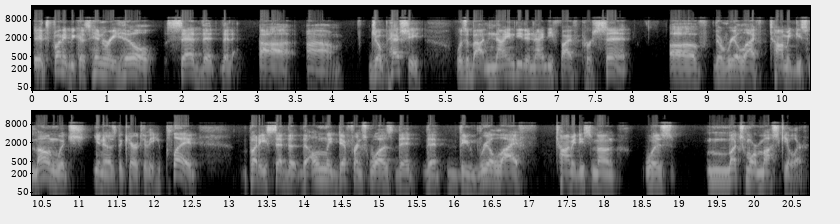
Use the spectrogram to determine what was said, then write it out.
it's funny because Henry Hill said that that uh, um, Joe Pesci was about 90 to 95 percent of the real life Tommy DeSimone, which you know is the character that he played. But he said that the only difference was that that the real life Tommy DeSimone was much more muscular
